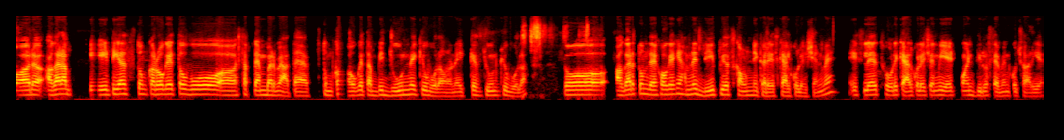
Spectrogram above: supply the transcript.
और अगर आप एट ईयर्स तुम करोगे तो वो सितंबर में आता है। तुम कहोगे तब भी जून में क्यों बोला उन्होंने? इक्कीस जून क्यों बोला? तो अगर तुम देखोगे कि हमने लीप ईयर्स काउंट नहीं करे इस कैलकुलेशन में इसलिए थोड़ी कैलकुलेशन भी 8.07 कुछ आ रही है।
